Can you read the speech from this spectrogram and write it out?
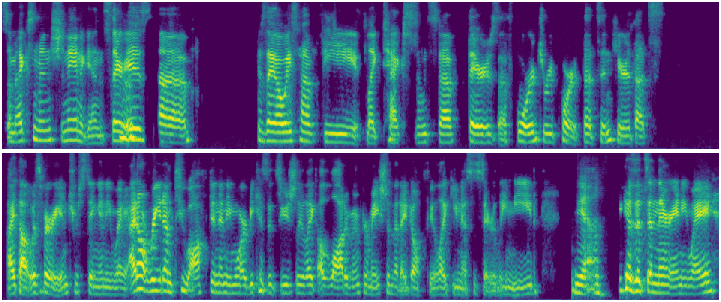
some X Men shenanigans. There is uh, because they always have the like text and stuff. There's a Forge report that's in here that's I thought was very interesting anyway. I don't read them too often anymore because it's usually like a lot of information that I don't feel like you necessarily need. Yeah. Because it's in there anyway.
